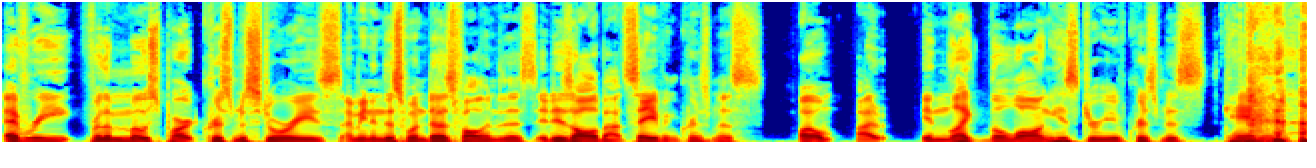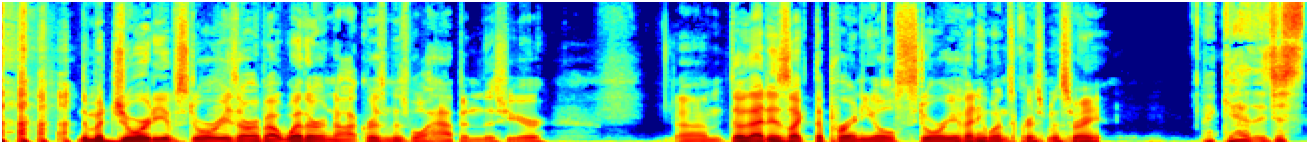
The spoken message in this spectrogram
every for the most part christmas stories i mean and this one does fall into this it is all about saving christmas oh, I, in like the long history of Christmas canon, the majority of stories are about whether or not Christmas will happen this year. Um, though that is like the perennial story of anyone's Christmas, right? I guess it just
